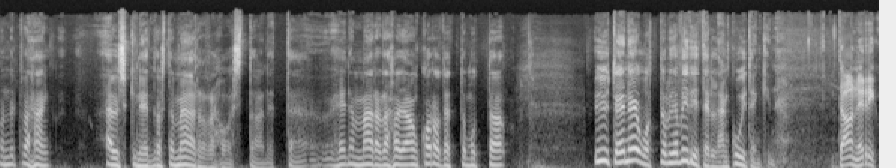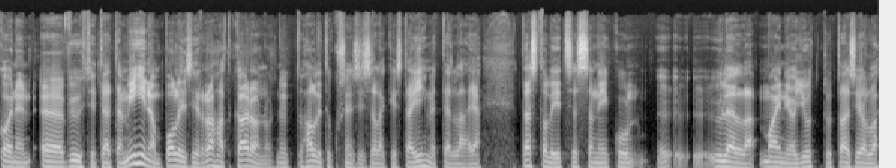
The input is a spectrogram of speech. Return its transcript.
on nyt vähän äyskineet noista määrärahoistaan. Että heidän määrärahoja on korotettu, mutta YT-neuvotteluja viritellään kuitenkin. Tämä on erikoinen ö, vyyhti tätä, mihin on poliisin rahat kadonnut. Nyt hallituksen sisälläkin sitä ihmetellään. Ja tästä oli itse asiassa niin kuin Ylellä mainio juttu, taisi olla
